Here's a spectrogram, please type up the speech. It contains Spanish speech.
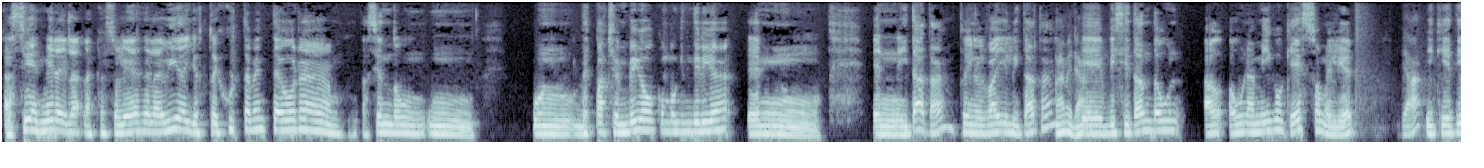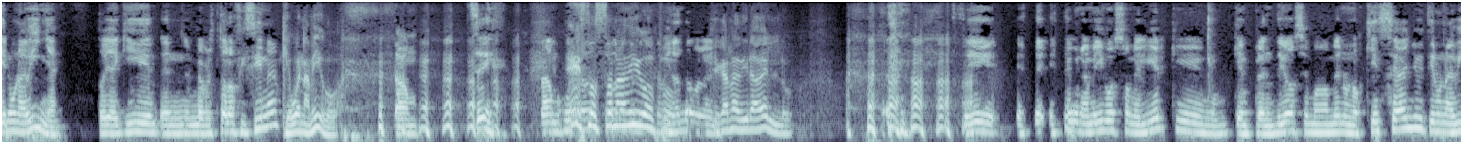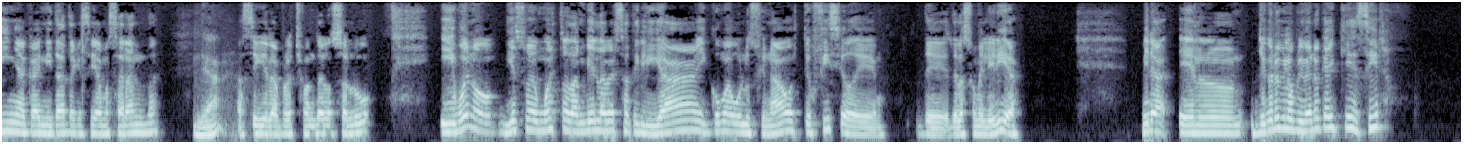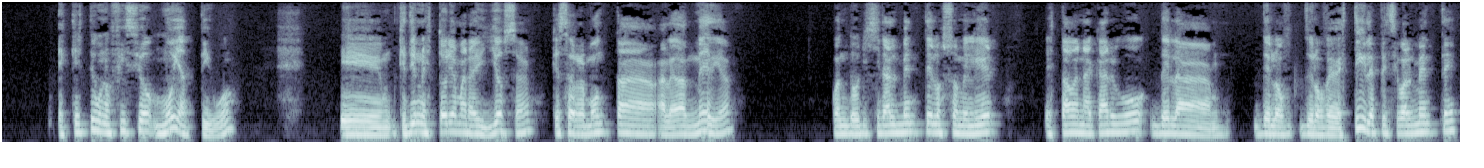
Así es, mira, y las casualidades de la vida. Yo estoy justamente ahora haciendo un, un, despacho en vivo, como quien diría, en, en Itata, estoy en el Valle de Itata, ah, eh, visitando un, a, un amigo que es sommelier ¿Ya? y que tiene una viña. Estoy aquí, en, me prestó la oficina. Qué buen amigo. sí, Esos son amigos, que ganas de ir a verlo. sí, este, este, es un amigo sommelier que, emprendió hace más o menos unos 15 años y tiene una viña acá en Itata que se llama Saranda. ¿Ya? Así que le aprovecho para mandar un saludo. Y bueno, y eso demuestra también la versatilidad y cómo ha evolucionado este oficio de, de, de la sommeliería. Mira, el, yo creo que lo primero que hay que decir es que este es un oficio muy antiguo, eh, que tiene una historia maravillosa, que se remonta a la Edad Media, cuando originalmente los sommeliers estaban a cargo de, la, de, los, de los bebestibles principalmente,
